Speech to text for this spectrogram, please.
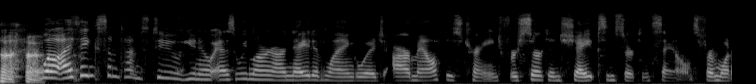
Well, I think sometimes too, you know, as we learn our native language, our mouth is trained for certain shapes and certain sounds from what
